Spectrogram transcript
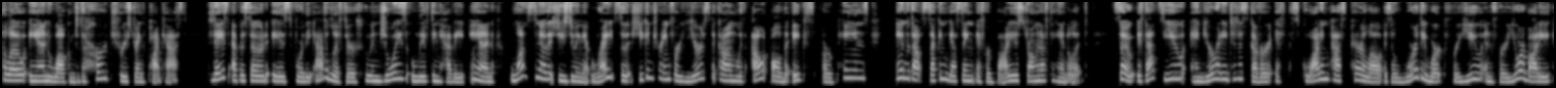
Hello and welcome to the Her True Strength podcast. Today's episode is for the avid lifter who enjoys lifting heavy and wants to know that she's doing it right so that she can train for years to come without all the aches or pains and without second guessing if her body is strong enough to handle it. So if that's you and you're ready to discover if squatting past parallel is a worthy work for you and for your body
